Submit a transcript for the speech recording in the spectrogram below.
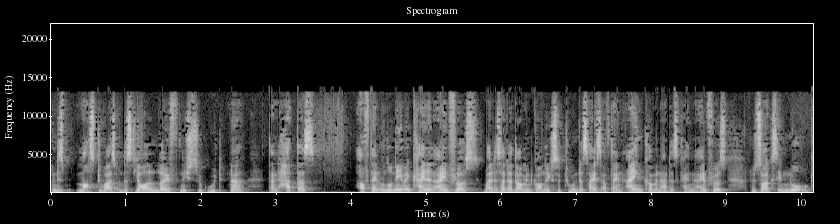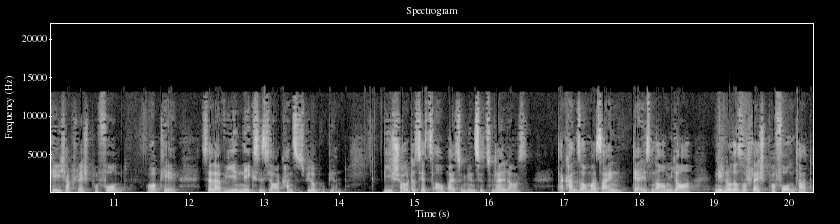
und jetzt machst du was und das Jahr läuft nicht so gut, ne? dann hat das auf dein Unternehmen keinen Einfluss, weil das hat ja damit gar nichts zu tun. Das heißt, auf dein Einkommen hat es keinen Einfluss. Du sagst eben nur, okay, ich habe schlecht performt. Okay, c'est la vie, nächstes Jahr kannst du es wieder probieren. Wie schaut das jetzt auch bei so einem Institutionellen aus? Da kann es auch mal sein, der ist nach einem Jahr nicht nur, dass er schlecht performt hat,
